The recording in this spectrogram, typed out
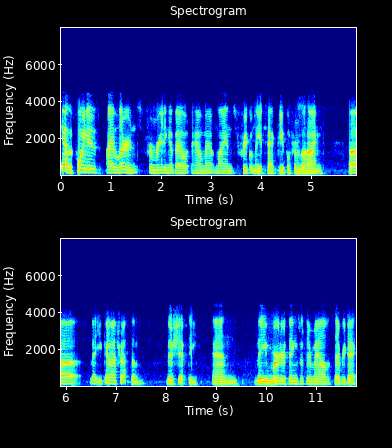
Yeah, the point is, I learned from reading about how mountain lions frequently attack people from behind uh, that you cannot trust them. They're shifty and they murder things with their mouths every day.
